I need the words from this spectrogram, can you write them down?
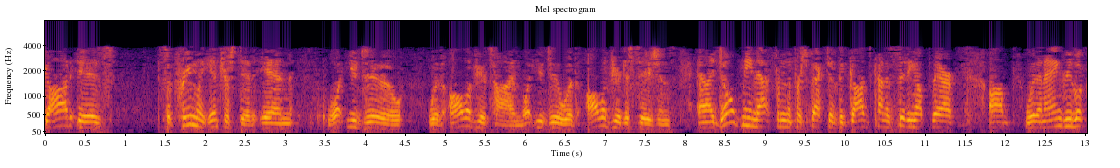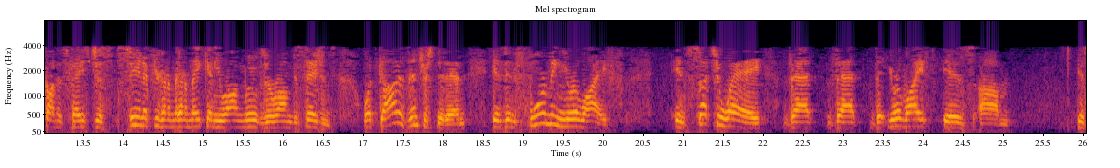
God is supremely interested in what you do with all of your time, what you do with all of your decisions. And I don't mean that from the perspective that God's kind of sitting up there um, with an angry look on his face, just seeing if you're going to make any wrong moves or wrong decisions. What God is interested in is informing your life in such a way that that that your life is. Um, is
